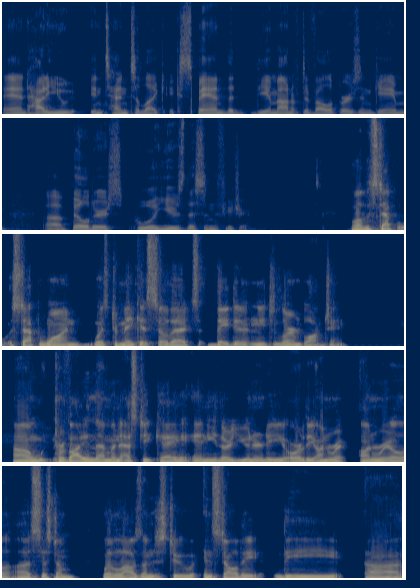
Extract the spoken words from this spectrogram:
And how do you intend to like expand the the amount of developers and game uh, builders who will use this in the future? Well, the step step one was to make it so that they didn't need to learn blockchain. Um, providing them an SDK in either Unity or the Unre- Unreal uh, system, what allows them just to install the the uh,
